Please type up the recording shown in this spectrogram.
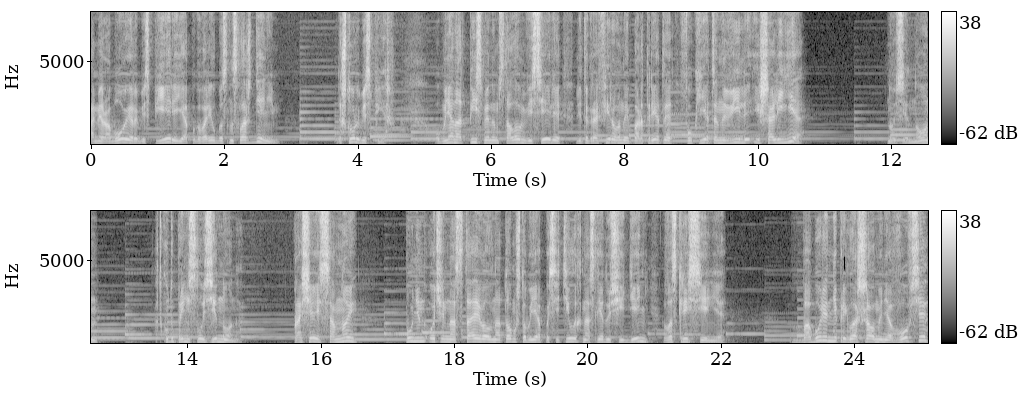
О Мирабо и Робеспьере я поговорил бы с наслаждением. Да что Робеспьер? У меня над письменным столом висели литографированные портреты Фукье-Тенвилля и Шалье. Но Зенон... Откуда принесло Зенона? Прощаясь со мной, Пунин очень настаивал на том, чтобы я посетил их на следующий день, воскресенье. Бабурин не приглашал меня вовсе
